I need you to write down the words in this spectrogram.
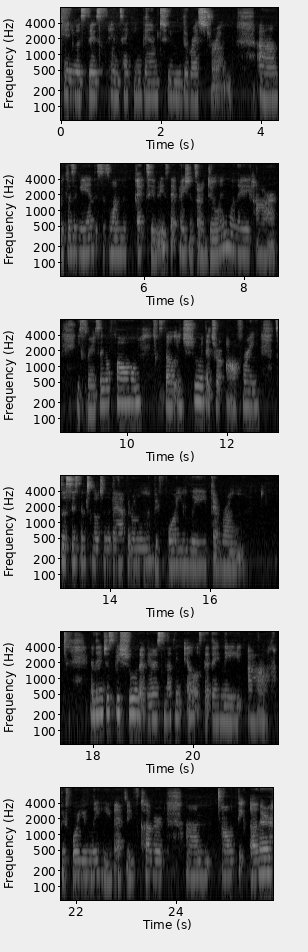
can you assist in taking them to the restroom? Um, because again, this is one of the activities that patients are doing when they are experiencing a fall. So ensure that you're offering to assist them to go to the bathroom before you leave their room and then just be sure that there's nothing else that they need uh, before you leave. After you've covered um, all of the other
